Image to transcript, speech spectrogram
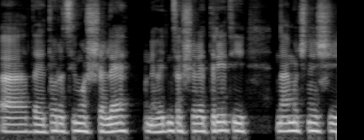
da je to recimo šele, v nevednicah, šele tretji najmočnejši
